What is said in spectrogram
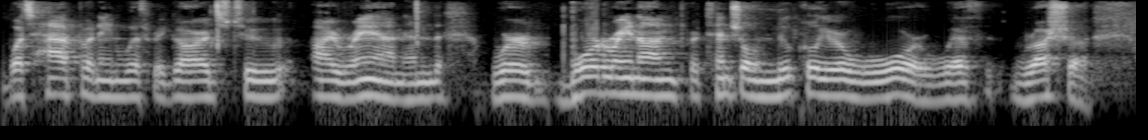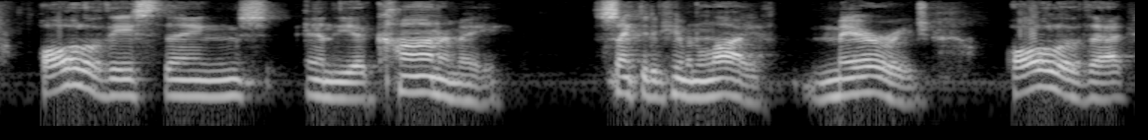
what's happening with regards to Iran, and we're bordering on potential nuclear war with Russia. All of these things and the economy, sanctity of human life, marriage, all of that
